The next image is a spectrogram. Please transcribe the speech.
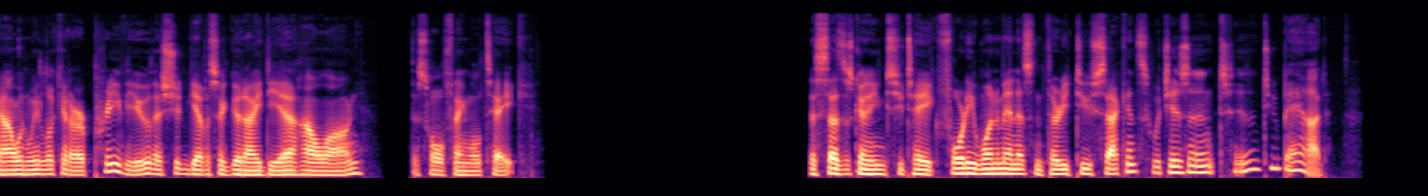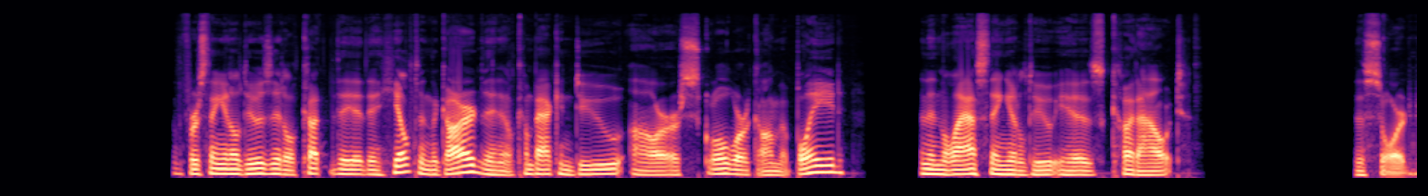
Now when we look at our preview, this should give us a good idea how long this whole thing will take. This says it's going to take 41 minutes and 32 seconds, which isn't, isn't too bad. The first thing it'll do is it'll cut the, the hilt and the guard, then it'll come back and do our scroll work on the blade. And then the last thing it'll do is cut out the sword.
